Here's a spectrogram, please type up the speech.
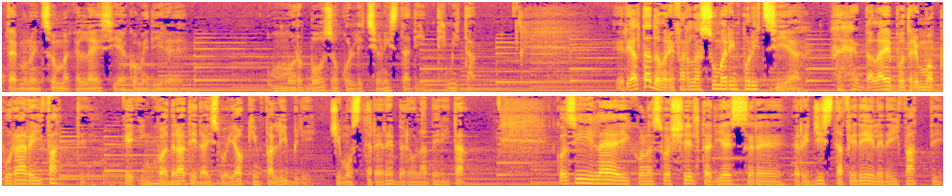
Temono insomma che lei sia, come dire, un morboso collezionista di intimità. In realtà dovrei farla assumere in polizia. Da lei potremmo appurare i fatti, che inquadrati dai suoi occhi infallibili ci mostrerebbero la verità. Così lei, con la sua scelta di essere regista fedele dei fatti,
